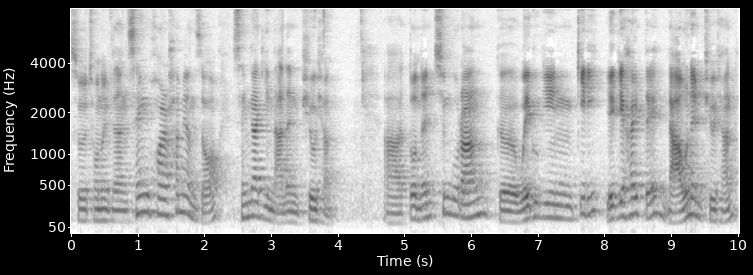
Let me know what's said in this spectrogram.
그래서 저는 그냥 생활하면서 생각이 나는 표현 아, 또는 친구랑 그 외국인끼리 얘기할 때 나오는 표현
